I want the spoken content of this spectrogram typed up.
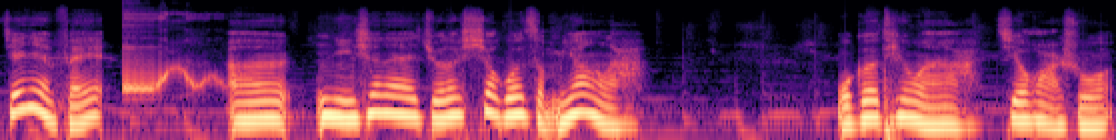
减减肥。嗯，你现在觉得效果怎么样了？我哥听完啊，接话说：“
